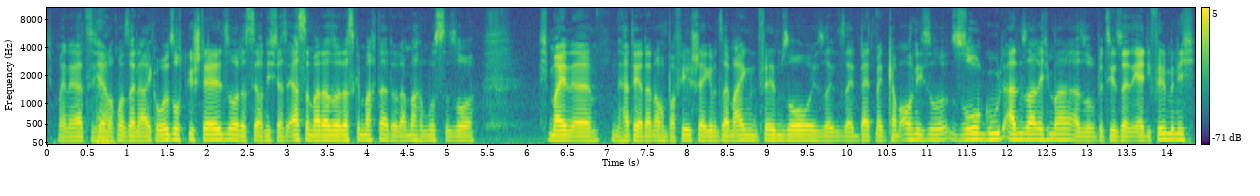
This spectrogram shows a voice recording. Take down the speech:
Ich meine, er hat sich ja, Ja. nochmal seine Alkoholsucht gestellt, so, das ist ja auch nicht das erste Mal, dass er das gemacht hat oder machen musste, so. Ich meine, äh, er hatte ja dann auch ein paar Fehlschläge mit seinem eigenen Film so. Sein, sein Batman kam auch nicht so, so gut an, sag ich mal. Also, beziehungsweise eher die Filme nicht,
